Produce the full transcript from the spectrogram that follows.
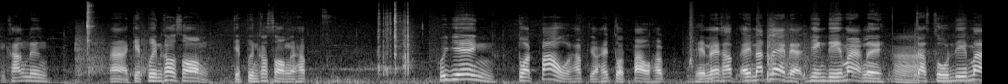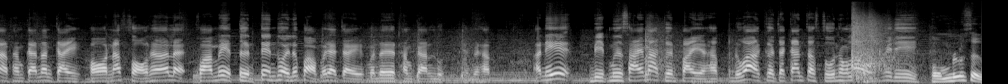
อีกครั้งหนึ่งอ่าเก็บปืนเข้าซอง เก็บปืนเข้าซองนะครับ ผู้ยิงตรวจเป้าครับเดี๋ยวให้ตรวจเป้าครับ เห็นไหมครับไอ้นัดแรกเนี่ยยิงดีมากเลย อ่า จัดศูนย์ดีมากทำการนั่นไกล พอนัดสองเท่านั้นแหละความไม่ตื่นเต้นด้วยหรือเปล่าไม่แน่ใจมันเลยทำการหลุดเห็นไหมครับ อันนี้บีบมือซ้ายมากเกินไปอะครับ หรือว่าเกิดจากการจัดศูนย์ของเราไม่ดี ผมรู้สึก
